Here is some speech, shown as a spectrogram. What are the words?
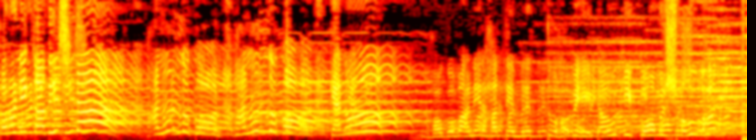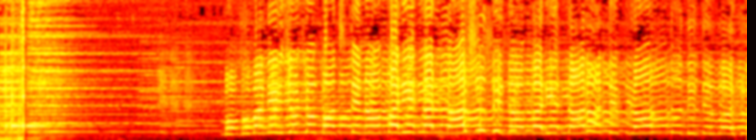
তরণী কাঁদিস না। আনন্দ কর আনন্দ কর। কেন? ভগবানের হাতে মৃত্যু হবে, এটাও কি কম সৌভাগ্য? ভগবানের জন্য বাঁচতে না পারি, তার দাস হতে না পারি, তার হাতে প্রাণ তো দিতে পারো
